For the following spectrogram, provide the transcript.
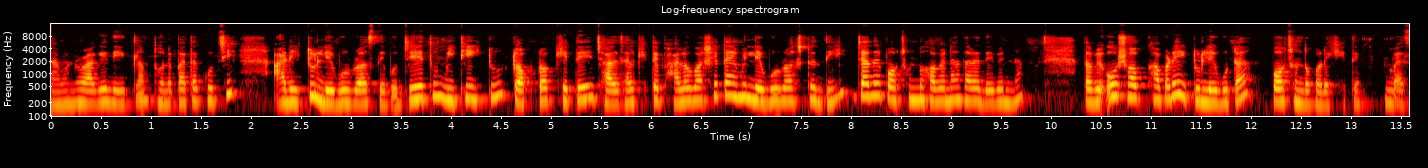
নামানোর আগে দিয়ে দিলাম ধনে পাতা কুচি আর একটু লেবুর রস দেবো। যেহেতু মিঠি একটু টক টক খেতে, ঝাল ঝাল খেতে ভালোবাসে, তাই আমি লেবুর রসটা দিই। যাদের পছন্দ হবে না, তারা দেবেন না। তবে ও সব খাবারে একটু লেবুটা পছন্দ করে খেতে। ব্যাস,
